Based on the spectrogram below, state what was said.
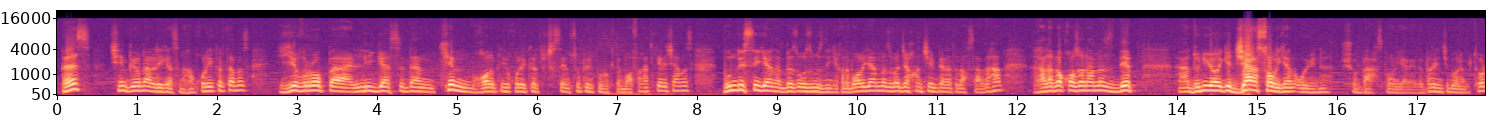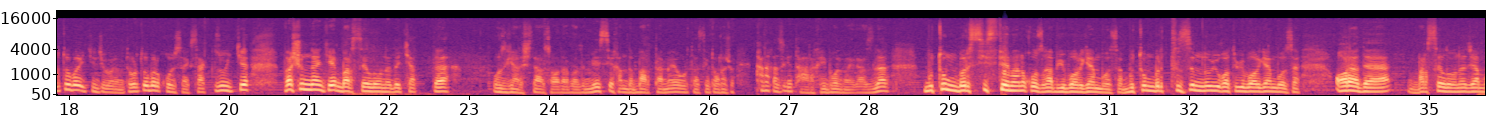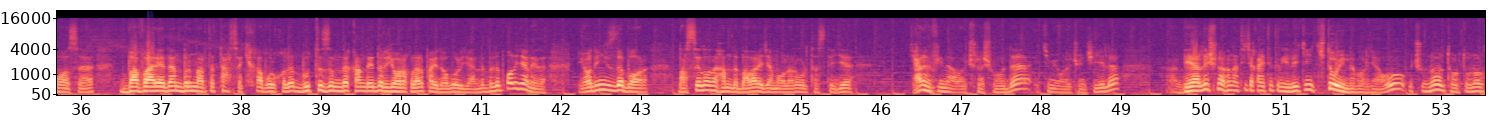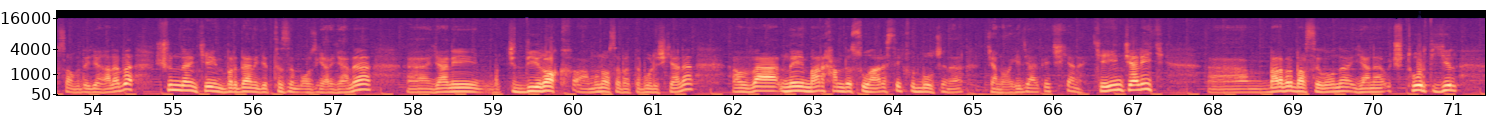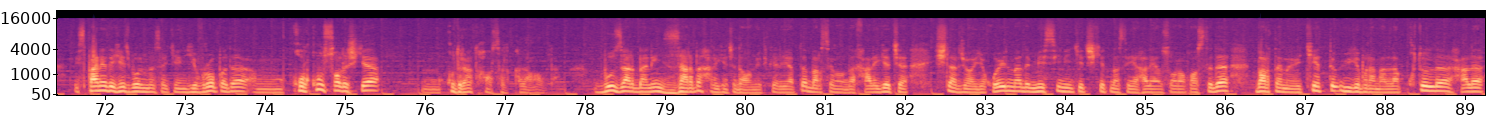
biz chempionlar ligasini ham qo'lga kiritamiz. Yevropa ligasidan kim g'oliblikni qo'lga kiritib chiqsa ham super kubokda muvaffaqiyatga erishamiz bundesligani biz o'zimizniki qilib olganmiz va jahon chempionati bahslarida ham g'alaba qozonamiz deb dunyoga jar solgan o'yini shu bahs bo'lgan edi. Birinchi bo'lim to'rtu bir ikkinchi bo'lim to'rtu bir qo'ysak sakkizu ikki va shundan keyin barselonada katta o'zgarishlar sodir bo'ldi. Messi hamda bartomeo o'rtasidagi to'qnashuv qanaqasiga tarixiy bo'lmaydi azizlar? Butun bir sistemani qo'zg'ab yuborgan bo'lsa butun bir tizimni uyg'otib yuborgan bo'lsa orada barselona jamoasi bavariyadan bir marta tarsaki qabul qilib bu tizimda qandaydir yoriqlar paydo bo'lganini bilib olgan edi. Yodingizda bor barselona hamda bavariya jamoalari o'rtasidagi yarim final uchrashuvida 2013 yili deyarli shunaqa natija qayd etilgan lekin ikkita o'yinda bo'lgan. U uch nol to'rt nol hisobidagi g'alaba. Shundan keyin birdaniga tizim o'zgargani e, ya'ni jiddiyroq e, munosabatda bo'lishgani va neymar hamda suaresdek futbolchini jamoaga jalb etishgani. Keyinchalik e, baribir barselona yana uch to'rt yil ispaniyada hech bo'lmasa keyin yevropada qo'rquv solishga qudrat hosil qila oldi. Bu zarbaning zarbi haligacha davom etib kelyapti. Barselonada haligacha ishlar joyiga qo'yilmadi. Messining ketish ketmasligi hali ham so'roq ostida. Bartomeu ketdi uyiga bir amallab qutuldi hali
